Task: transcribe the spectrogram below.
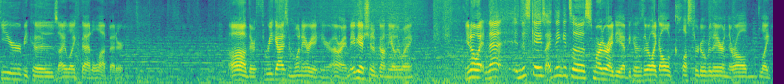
here because I like that a lot better. Oh, there are three guys in one area here. Alright, maybe I should have gone the other way. You know what, in that in this case, I think it's a smarter idea because they're like all clustered over there and they're all like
